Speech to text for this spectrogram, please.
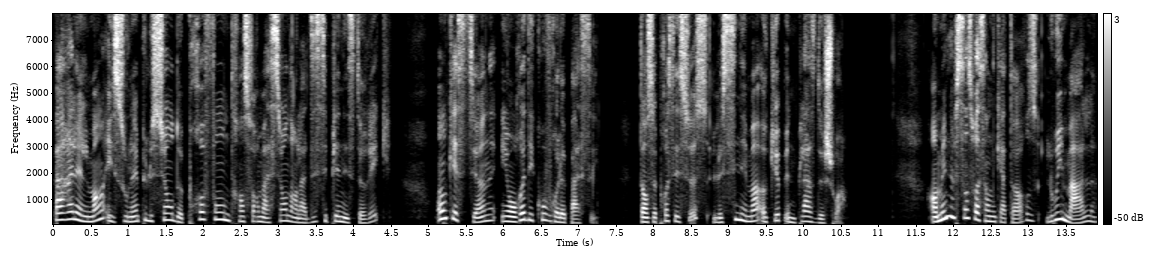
Parallèlement et sous l'impulsion de profondes transformations dans la discipline historique, on questionne et on redécouvre le passé. Dans ce processus, le cinéma occupe une place de choix. En 1974, Louis Malle,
